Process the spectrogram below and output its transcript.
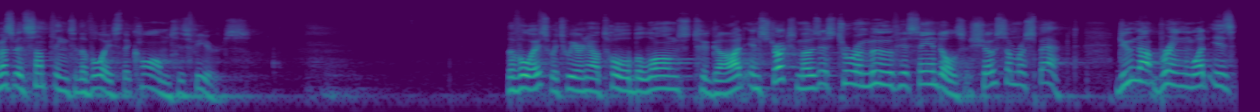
There must have been something to the voice that calmed his fears. The voice, which we are now told belongs to God, instructs Moses to remove his sandals, show some respect. Do not bring what is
